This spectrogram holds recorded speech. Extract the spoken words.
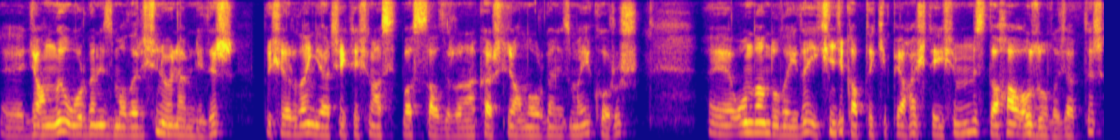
E, canlı organizmalar için önemlidir. Dışarıdan gerçekleşen asit baz saldırılarına karşı canlı organizmayı korur. Ee, ondan dolayı da ikinci kaptaki pH değişimimiz daha az olacaktır.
